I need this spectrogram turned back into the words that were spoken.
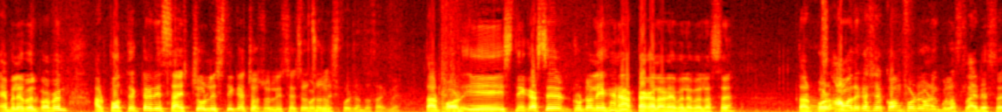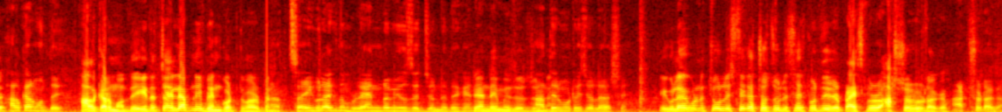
অ্যাভেলেবেল পাবেন আর প্রত্যেকটারই সাইজ চল্লিশ থেকে চৌচল্লিশ সাইজ চৌচল্লিশ পর্যন্ত থাকবে। তারপর এই স্নিকার্সের টোটালি এখানে আটটা কালার অ্যাভেলেবেল আছে। তারপর আচ্ছা। আমাদের কাছে কমফোর্টের অনেকগুলো স্লাইড আছে। হালকার মধ্যে? হালকার মধ্যে। এটা চাইলে আপনি ভেন করতে পারবেন। আচ্ছা এগুলো একদম র্যান্ডম ইউজের জন্য দেখেন। ট্যান্ডেম ইউজের জন্য। হাতের মুঠে চলে আসে। এগুলো এখন চল্লিশ থেকে চৌচল্লিশ সাইজ পর্যন্ত এটার প্রাইস পড়বে আটশোশো টাকা। আটশো টাকা।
